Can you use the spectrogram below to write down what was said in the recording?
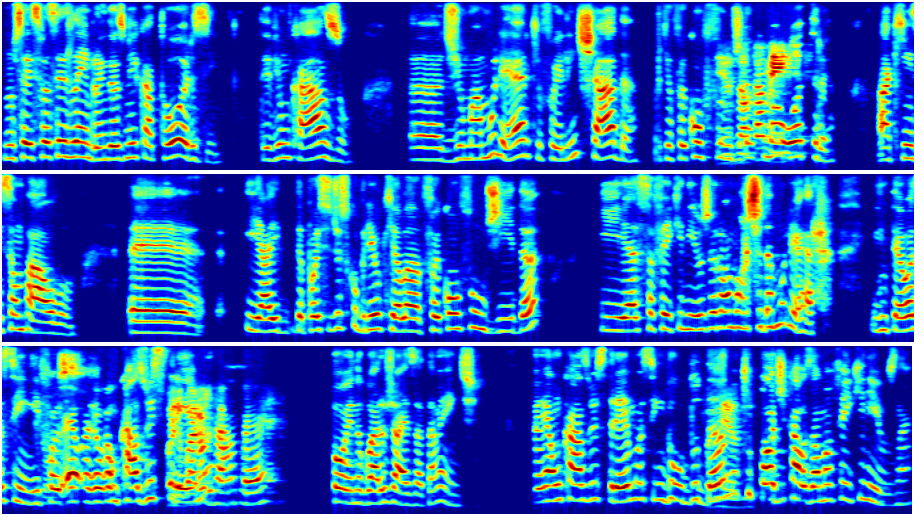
Não sei se vocês lembram, em 2014 teve um caso uh, de uma mulher que foi linchada porque foi confundida Exatamente. com uma outra aqui em São Paulo. É, e aí depois se descobriu que ela foi confundida e essa fake news gerou a morte da mulher. Então, assim, e foi, é, é, um caso extremo. Foi no Guarujá, né? Foi no Guarujá, exatamente. É um caso extremo, assim, do, do dano que pode causar uma fake news, né?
